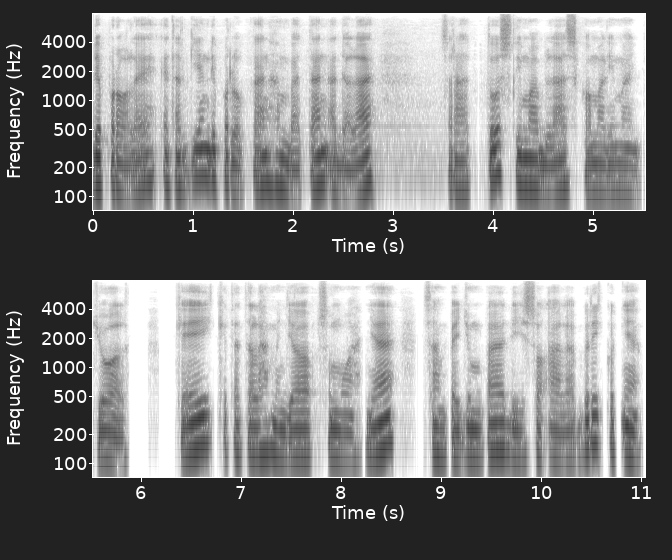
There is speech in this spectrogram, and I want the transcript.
diperoleh energi yang diperlukan hambatan adalah 115,5 Joule. Oke, kita telah menjawab semuanya. Sampai jumpa di soal berikutnya.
